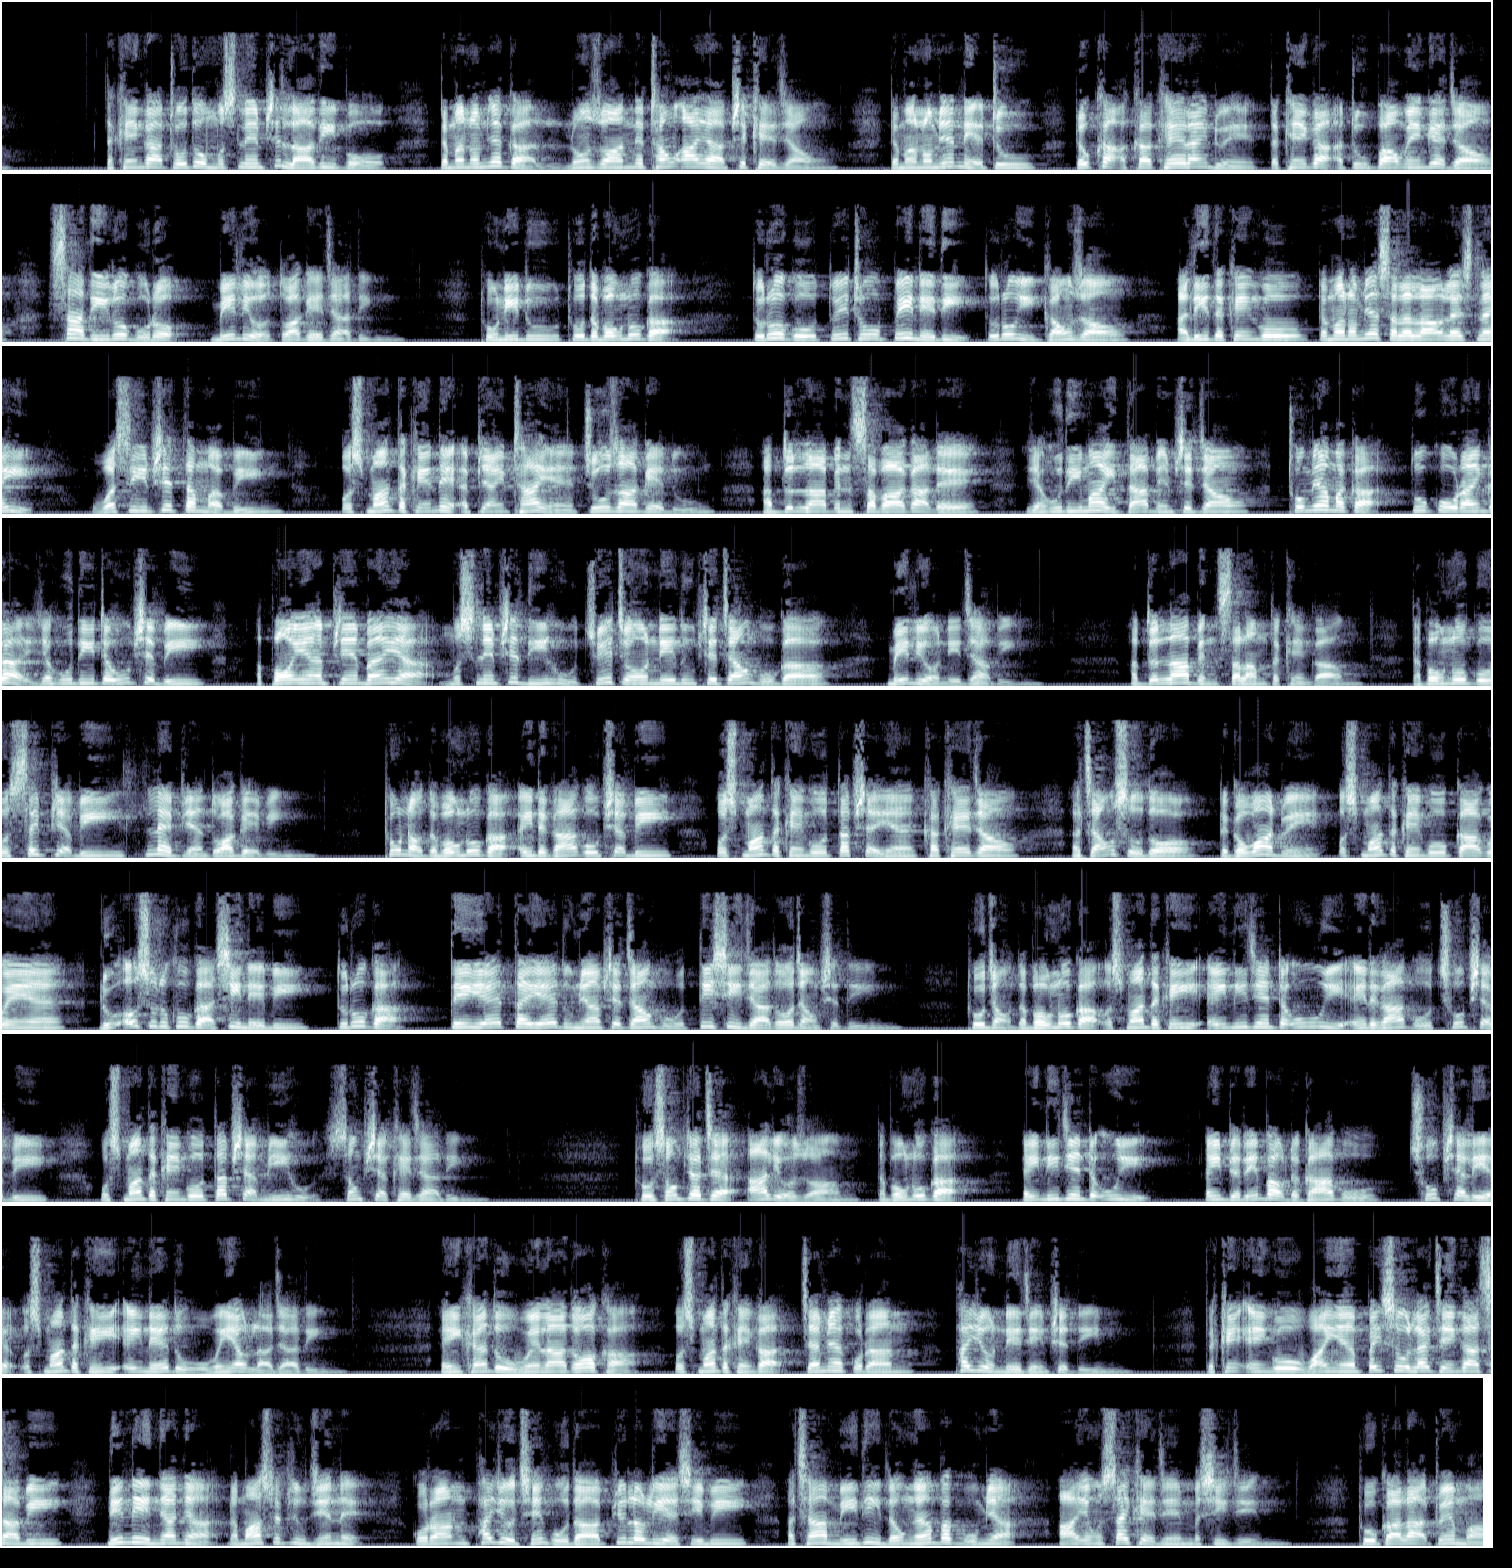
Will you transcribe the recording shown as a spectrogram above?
တခင်ကထို့သောမွတ်စလင်ဖြစ်လာသည့်ပေါ်တမန်တော်မြတ်ကလွန်စွာနှစ်ထောင်အားရဖြစ်ခဲ့ကြောင်းတမန်တော်မြတ်နှင့်အတူဒုက္ခအခက်ခဲတိုင်းတွင်တခင်ကအတူပါဝင်ခဲ့ကြောင်းစသည်တို့ကိုတော့မေးလျော့သွားခဲ့ကြသည်ထိုနည်းတူထိုတပုံတို့ကသူတို့ကိုတွေးထိုးပေးနေသည့်သူတို့၏ခေါင်းဆောင်အလီသခင်ကိုတမန်တော်မြတ်ဆလလောလဟ်အလိုင်းဝစီဖြစ်တတ်မှတ်ပြီးဥစမန်သခင်နဲ့အပြိုင်ထားရန်ကြိုးစားခဲ့သူအဗ္ဒူလာဘင်ဆဘာကလည်း ယဟူဒီမ၏သားပင်ဖြစ်ကြောင်းထိုမြတ်မကသူကိုယ်တိုင်ကယဟူဒီတဦးဖြစ်ပြီးအပေါ်ယံအပြင်ပန်းရမွတ်စလင်ဖြစ်သည်ဟုကြွေးကြော်နေသူဖြစ်ကြောင်းကိုကမေးလျော်နေကြပြီအဗ္ဒူလာဘင်ဆလမ်တခင်ကတပုံတို့ကိုစိတ်ပြက်ပြီးလှည့်ပြန်သွားခဲ့ပြီထို့နောက်တပုံတို့ကအိမ်တကားကိုဖျက်ပြီးဥစမန်တခင်ကိုတပ်ဖြတ်ရန်ခတ်ခဲကြောင်းအကြောင်းဆိုသောတကဝတွင်ဥစမန်တခင်ကိုကာကွယ်ရန်လူအုပ်စုတစ်ခုကရှိနေပြီးသူတို့က တေရဲတက်ရဲသူများဖြစ်ကြောင်းကိုသိရှိကြသောကြောင့်ဖြစ်သည်ထို့ကြောင့်တပုံတို့ကဥစမန်တခင်၏အိမ်နီးချင်းတဦး၏အိမ်တကားကိုချိုးဖျက်ပြီးဥစမန်တခင်ကိုတပ်ဖြတ်မည်ဟုဆုံးဖြတ်ခဲ့ကြသည်ထိုဆုံးဖြတ်ချက်အားလျော်စွာတပုံတို့ကအိမ်နီးချင်းတဦး၏အိမ်ပြတင်းပေါက်တကားကိုချိုးဖျက်လျက်ဥစမန်တခင်၏အိမ်ထဲသို့ဝင်ရောက်လာကြသည်အိမ်ခန်းသို့ဝင်လာသောအခါဥစမန်တခင်ကကျမ်းမြတ်ကုရ်အာန်ဖတ်ရနေခြင်းဖြစ်သည် တခင်အိမ်ကိုဝိုင်းရန်ပိတ်ဆို့လိုက်ခြင်းကစပြီးနေ့နေ့ညညနမဆွပြုခြင်းနဲ့ကုရ်အာန်ဖတ်ရခြင်းကိုသာပြုလုပ်လျက်ရှိပြီးအခြားမိသည့်လုပ်ငန်းဘက်ကိုမျှအာယုံစိုက်ခဲ့ခြင်းမရှိကြထိုကာလအတွင်းမှာ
